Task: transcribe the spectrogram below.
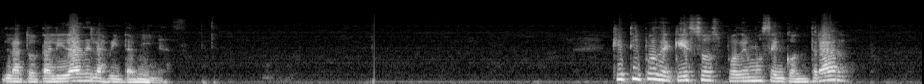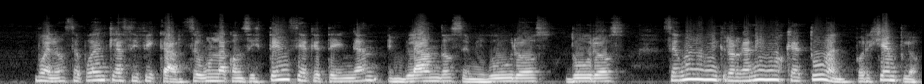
la totalidad de las vitaminas. ¿Qué tipo de quesos podemos encontrar? Bueno, se pueden clasificar según la consistencia que tengan en blandos, semiduros, duros, según los microorganismos que actúan. Por ejemplo,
